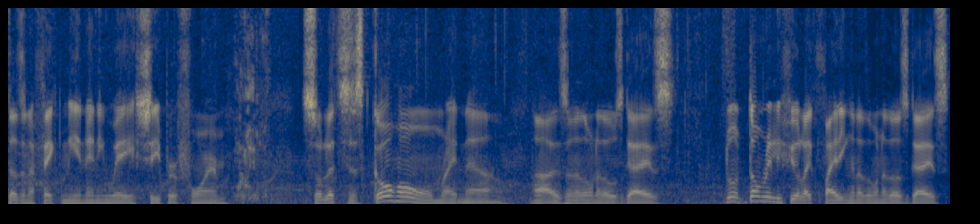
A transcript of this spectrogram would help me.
Doesn't affect me in any way, shape, or form. So let's just go home right now. Ah, oh, there's another one of those guys. Don't don't really feel like fighting another one of those guys.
